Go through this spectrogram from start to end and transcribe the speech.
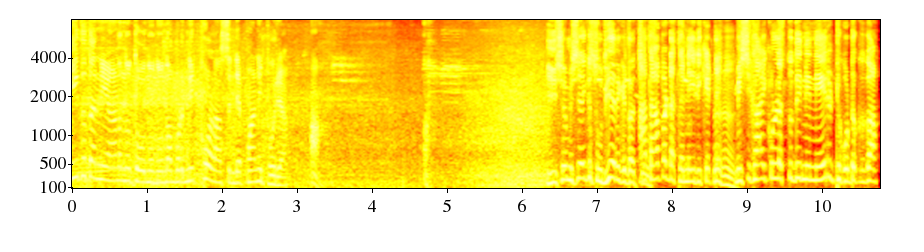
ഇത് തന്നെയാണെന്ന് തോന്നുന്നു നമ്മുടെ നിക്കോളാസിന്റെ പണിപ്പുര. ആ. ഈശോമിശയ്ക്ക് സ്തുതിയായിരിക്കട്ടെ. അതവിടെ തന്നെ ഇരിക്കട്ടെ. മിശിഹായ്ക്കുള്ള സ്തുതി നീ നേരിട്ട് കൊടുക്കുക.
